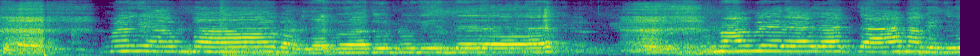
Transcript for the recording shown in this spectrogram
මගේ අම්මා බලනවා දුන්නු ගිල්ල මම රැගත්තා මගේ දුව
